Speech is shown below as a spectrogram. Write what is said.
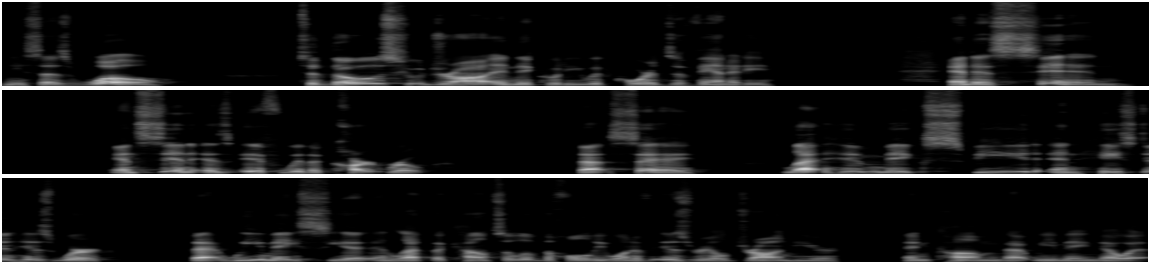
And he says, Woe to those who draw iniquity with cords of vanity, and as sin, and sin as if with a cart rope, that say, Let him make speed and hasten his work, that we may see it, and let the counsel of the Holy One of Israel draw near and come, that we may know it.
